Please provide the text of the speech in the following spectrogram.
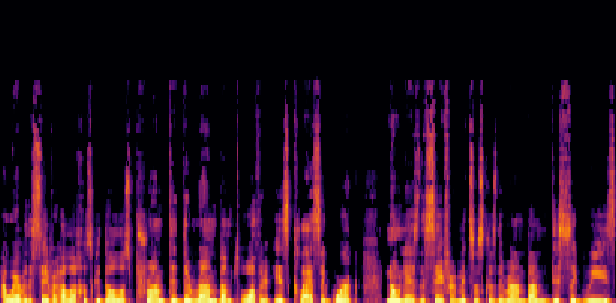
However, the Sefer Halachos Gedolos prompted the Rambam to author his classic work, known as the Sefer Mitzvos, because the Rambam disagrees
